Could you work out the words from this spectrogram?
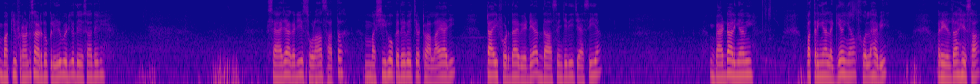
ਬਾਕੀ ਫਰੰਟ ਸਾਈਡ ਤੋਂ ਕਲੀਅਰ ਵੀਡੀਓ ਦੇਖ ਸਕਦੇ ਜੀ। ਸਾਈਜ਼ ਹੈਗਾ ਜੀ 16 7 ਮੱਛੀ ਹੁੱਕ ਦੇ ਵਿੱਚ ਟਰਾਲਾ ਆ ਜੀ। 2.5 ਫੁੱਟ ਦਾ ਵੇਡ ਆ 10 ਇੰਚ ਦੀ ਚੈਸੀ ਆ। ਬੈੱਡ ਵਾਲੀਆਂ ਵੀ ਪਤਰੀਆਂ ਲੱਗੀਆਂ ਹੋਈਆਂ, ਫੁੱਲ ਹੈਵੀ। ਰੇਲ ਦਾ ਹਿੱਸਾ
